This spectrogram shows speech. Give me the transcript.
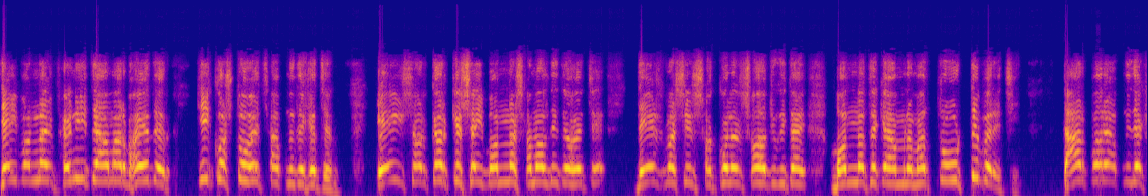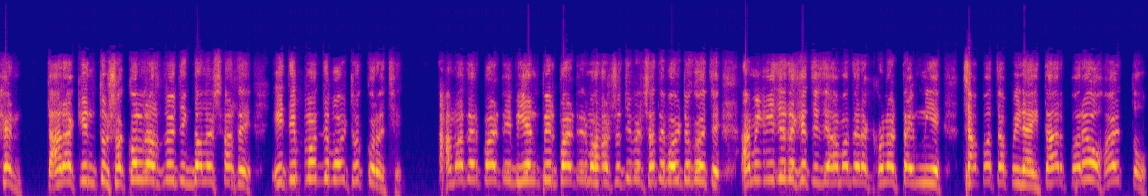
যেই বন্যায় ফেনীতে আমার ভাইদের কি কষ্ট হয়েছে আপনি দেখেছেন? এই সরকারকে সেই বন্যা সামাল দিতে হয়েছে। দেশবাসীর সকলের সহযোগিতায় বন্যা থেকে আমরা মাত্র উঠতে পেরেছি। তারপরে আপনি দেখেন, তারা কিন্তু সকল রাজনৈতিক দলের সাথে ইতিমধ্যে বৈঠক করেছে। আমাদের পার্টি বিএনপির পার্টির মহাসচিবের সাথে বৈঠক হয়েছে। আমি নিজে দেখেছি যে আমাদের এখন আর টাইম নিয়ে চাপাচাপি নাই। তারপরেও হয়তো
